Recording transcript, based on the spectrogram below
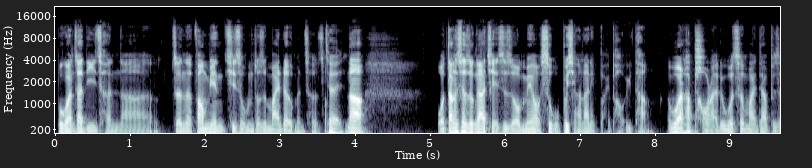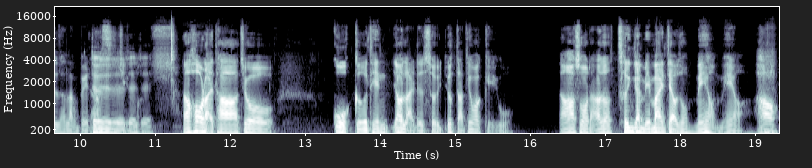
不管在里程啊整个方面，其实我们都是卖热门车种。对那我当下就跟他解释说，没有，是我不想让你白跑一趟，不然他跑来，如果车卖掉，不是他浪费他的时间嘛？对对对对，然后后来他就过隔天要来的时候，又打电话给我，然后他说，他说车应该没卖掉，我说没有没有，好，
